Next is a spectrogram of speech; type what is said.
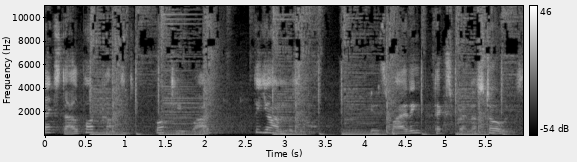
Textile Podcast, brought to you by The Yarn Bazaar, inspiring textpreneur stories.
